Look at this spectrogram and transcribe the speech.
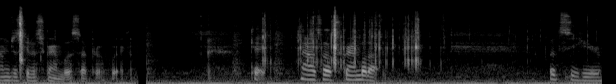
I'm just going to scramble this up real quick. Okay, now it's all scrambled up. Let's see here.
